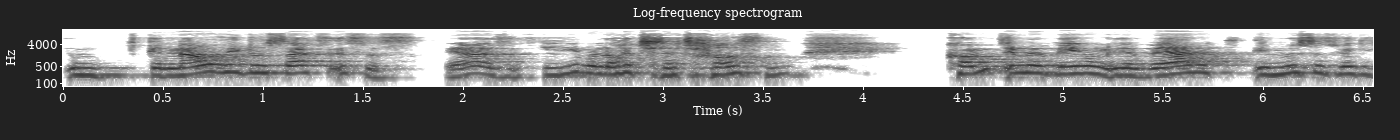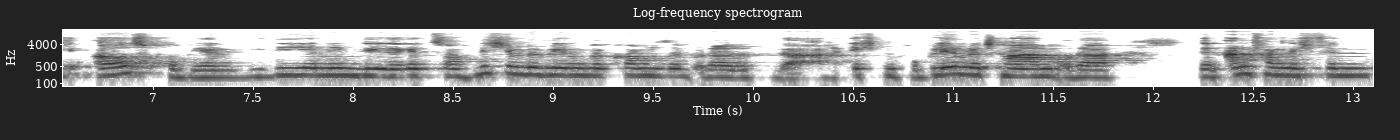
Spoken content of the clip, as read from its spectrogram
und genau wie du sagst, ist es. Ja, es ist, liebe Leute da draußen, kommt in Bewegung. Ihr werdet, ihr müsst es wirklich ausprobieren. Wie diejenigen, die jetzt noch nicht in Bewegung gekommen sind oder da echt ein Problem mit haben oder den Anfang nicht finden,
